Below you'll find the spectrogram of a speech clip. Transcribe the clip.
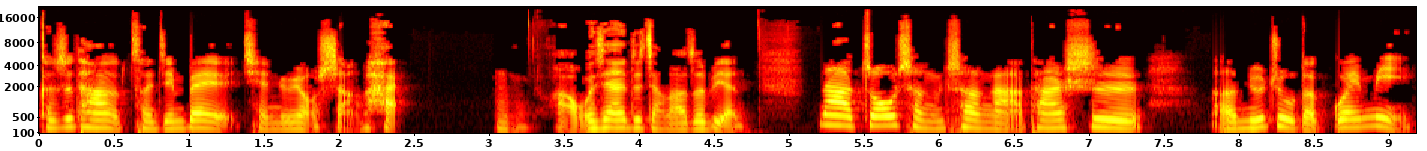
可是他曾经被前女友伤害。嗯，好，我现在就讲到这边。那周程程啊，她是呃女主的闺蜜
